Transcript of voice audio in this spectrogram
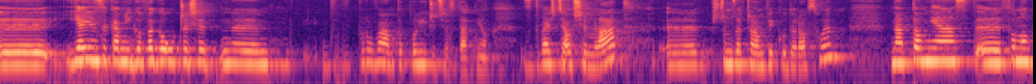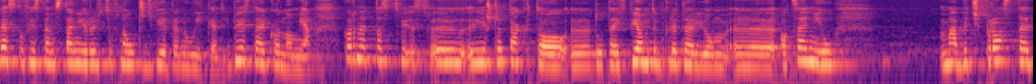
Y, Ja języka migowego uczę się, y, próbowałam to policzyć ostatnio, z 28 lat, y, z czym zaczęłam w wieku dorosłym. Natomiast y, fonogestów jestem w stanie rodziców nauczyć w jeden weekend. I tu jest ta ekonomia. Kornet to y, jeszcze tak to tutaj w piątym kryterium ocenił ma być proste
